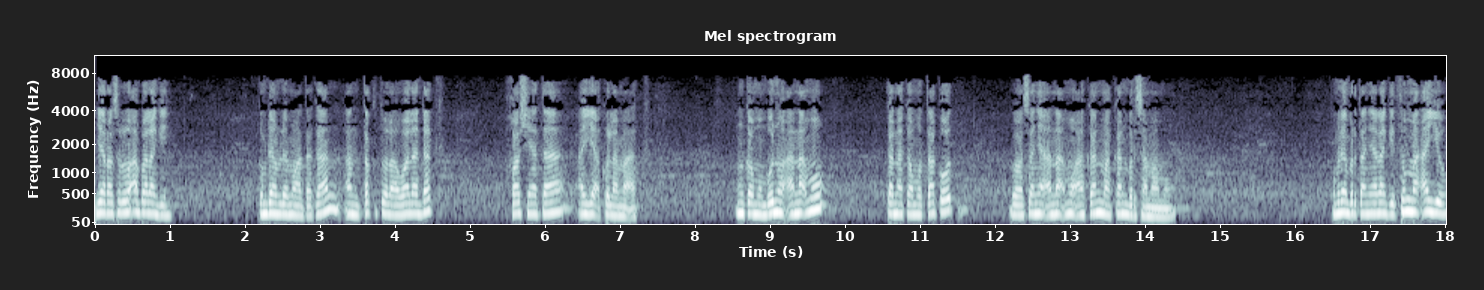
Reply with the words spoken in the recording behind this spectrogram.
Ya Rasulullah apa lagi? Kemudian beliau mengatakan, "Antaqtula waladak khasyata ayyakula ma'ak." Engkau membunuh anakmu karena kamu takut bahwasanya anakmu akan makan bersamamu. Kemudian bertanya lagi, "Tsumma ayyu?"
